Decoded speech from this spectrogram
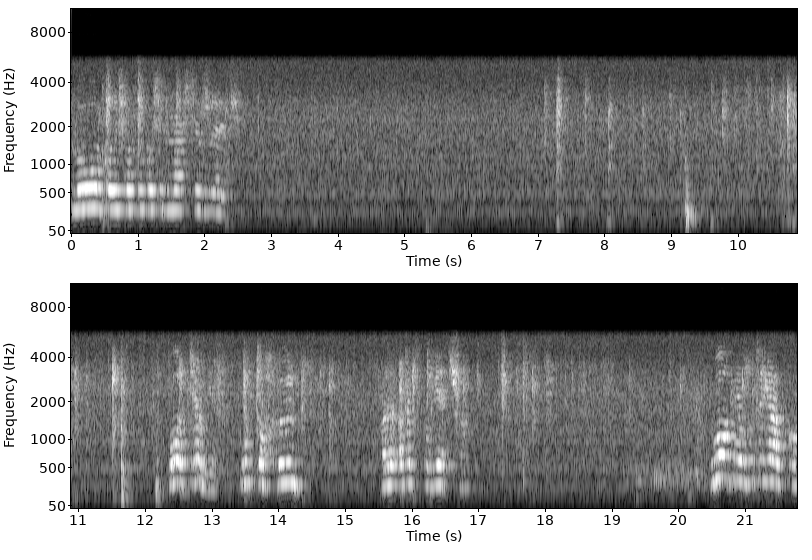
Lul, koleś ma tylko 17 żyć. O, gdzie on jest? What the hell? Ale ataki powietrza. Łot miał złote jabłko.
